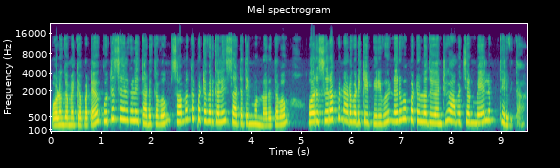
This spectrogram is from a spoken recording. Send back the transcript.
ஒழுங்கமைக்கப்பட்ட குற்ற செயல்களை தடுக்கவும் சம்பந்தப்பட்டவர்களை சட்டத்தின் முன் நிறுத்தவும் ஒரு சிறப்பு நடவடிக்கை பிரிவு நிறுவப்பட்டுள்ளது என்று அமைச்சர் மேலும் தெரிவித்தார்.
